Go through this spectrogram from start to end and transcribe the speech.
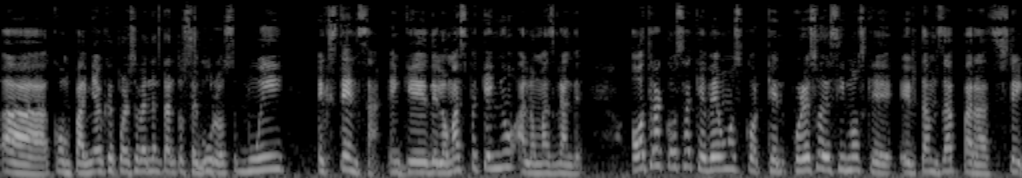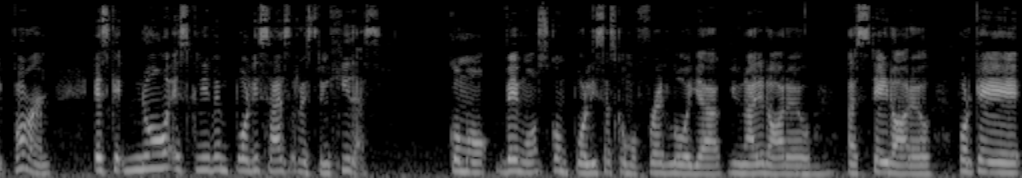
ah, compañía que por eso venden tantos seguros, muy extensa, en que de lo más pequeño a lo más grande. Otra cosa que vemos, con- que por eso decimos que el thumbs up para State Farm, es que no escriben pólizas restringidas, como vemos con pólizas como Fred Loya, United Auto, uh, State Auto, porque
